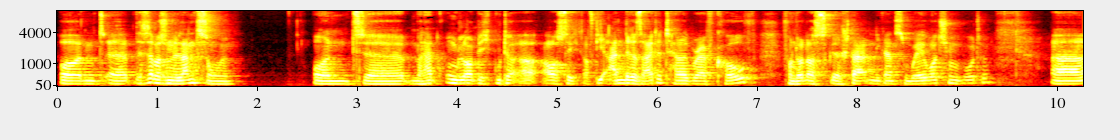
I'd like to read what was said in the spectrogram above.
Und äh, das ist aber so eine Landzunge. Und äh, man hat unglaublich gute Au- Aussicht auf die andere Seite, Telegraph Cove. Von dort aus äh, starten die ganzen Whale-Watching-Boote. Äh,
